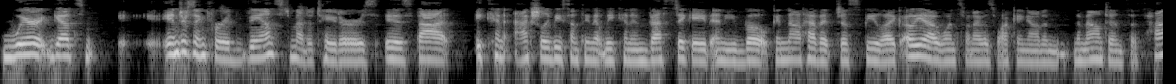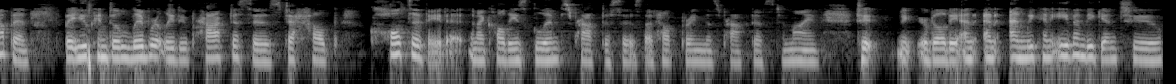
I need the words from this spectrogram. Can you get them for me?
Where it gets interesting for advanced meditators is that it can actually be something that we can investigate and evoke and not have it just be like, oh yeah, once when I was walking out in the mountains, this happened. But you can deliberately do practices to help cultivate it. And I call these glimpse practices that help bring this practice to mind, to your ability. And, and, and we can even begin to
